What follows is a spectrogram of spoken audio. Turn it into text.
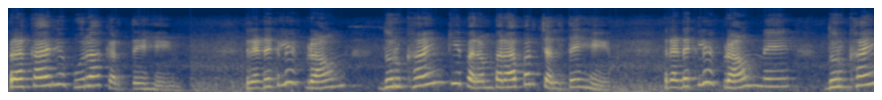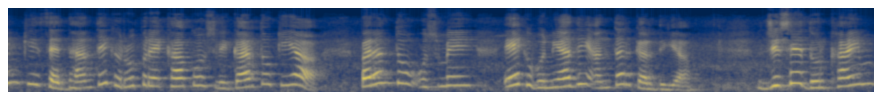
प्रकार्य पूरा करते हैं। रेडक्लिफ ब्राउन दुर्खाइम की परंपरा पर चलते हैं। रेडक्लिफ ब्राउन ने दुर्खाइम की सैद्धांतिक रूपरेखा को स्वीकार तो किया, परंतु उसमें एक बुनियादी अंतर कर दिया, जिसे दुर्खाइम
